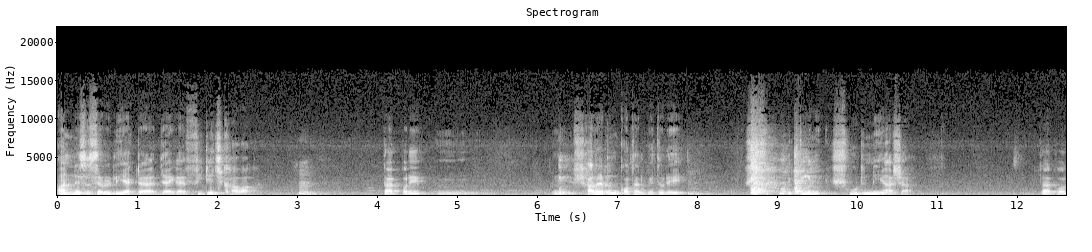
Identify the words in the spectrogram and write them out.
আননেসেসারিলি একটা জায়গায় ফিটেজ খাওয়া। তারপরে সাধারণ কথার ভেতরে একটুখানি সুর নিয়ে আসা। তারপর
